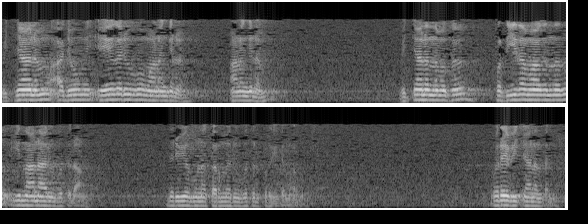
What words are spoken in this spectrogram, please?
വിജ്ഞാനം അജവും ഏകരൂപമാണെങ്കിൽ ആണെങ്കിലും വിജ്ഞാനം നമുക്ക് പ്രതീതമാകുന്നത് ഈ നാനാരൂപത്തിലാണ്. ദ്രവ്യഗുണ കർമ്മരൂപത്തിൽ പ്രതീതമാകും ഒരേ വിജ്ഞാനം തന്നെ.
